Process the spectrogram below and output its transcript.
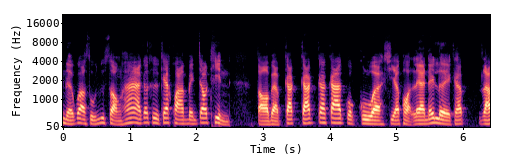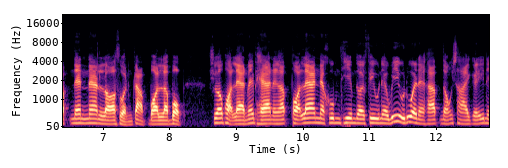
เหนือกว่า 0.25 ก็คือแค่ความเป็นเจ้าถิ่น ต่อแบบกักกักก้ากลัวกลัวๆเชียร์พอร์ตแลนด์ได้เลยครับ รับแน่น ๆ รอสวนกลับบอลระบบ เชื่อว่าพอร์ตแลนด์ไม่แพ้นะครับ พอร์ตแลนด์เนี่ยคุมทีมโดยฟิลเนวิลด้วยนะครับ น้องชายเกอรี่เน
